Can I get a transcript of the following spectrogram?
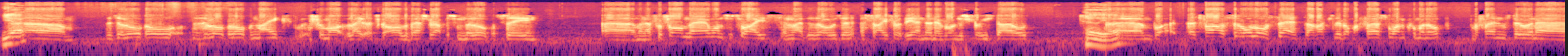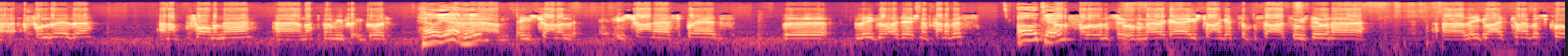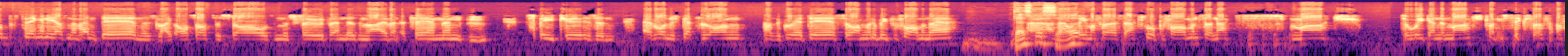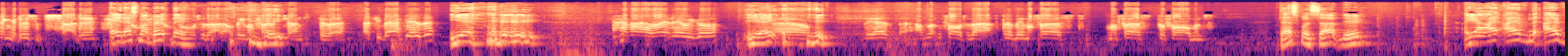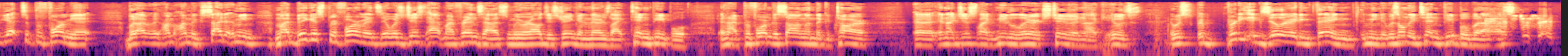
Yeah. Um, there's a local there's a local open mic from all- like it's got all the best rappers from the local scene. Um, and I performed there once or twice, and like there's always a, a cipher at the end, and everyone just freestyled. Hell yeah. Um, but as far as solo sets, I've actually got my first one coming up. My friend's doing a, a fundraiser, and I'm performing there, uh, and that's going to be pretty good. Hell yeah, dude. Um, he's trying to he's trying to spread the legalization of cannabis. Oh, okay. He's following the suit of America. He's trying to get something started, so he's doing a, a legalized cannabis club thing, and he has an event day, and there's like all sorts of stalls, and there's food vendors and live entertainment and speeches, and everyone just gets along, has a great day. So I'm going to be performing there. That's Uh, what's that'll up. be my first actual performance, and that's March. A weekend in March, 26th, I think it is. It's Saturday. Hey, that's I'm my birthday. looking forward To that. That'll be my first chance to. Uh, that's your birthday, is it? Yeah. right there we go. yeah. Um, yeah, I'm looking forward to that. It's going to be my first my first performance. That's what's up, dude. Yeah, I, I have I have yet to perform yet, but I'm, I'm I'm excited. I mean, my biggest performance it was just at my friend's house, and we were all just drinking. and There was like ten people, and I performed a song on the guitar, uh, and I just like knew the lyrics too, and like it was it was a pretty exhilarating thing. I mean, it was only ten people, but I, it's just it's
